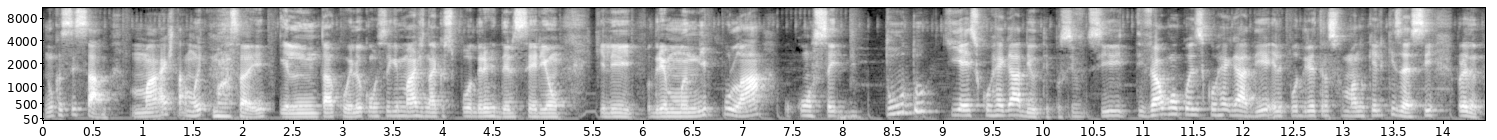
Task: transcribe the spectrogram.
Nunca se sabe. Mas tá muito massa aí. Ele não tá com ele, eu consigo imaginar que os poderes dele seriam que ele poderia manipular o conceito de tudo que é escorregadio. Tipo, se, se tiver alguma coisa escorregadia, ele poderia transformar no que ele quiser. Se, por exemplo,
